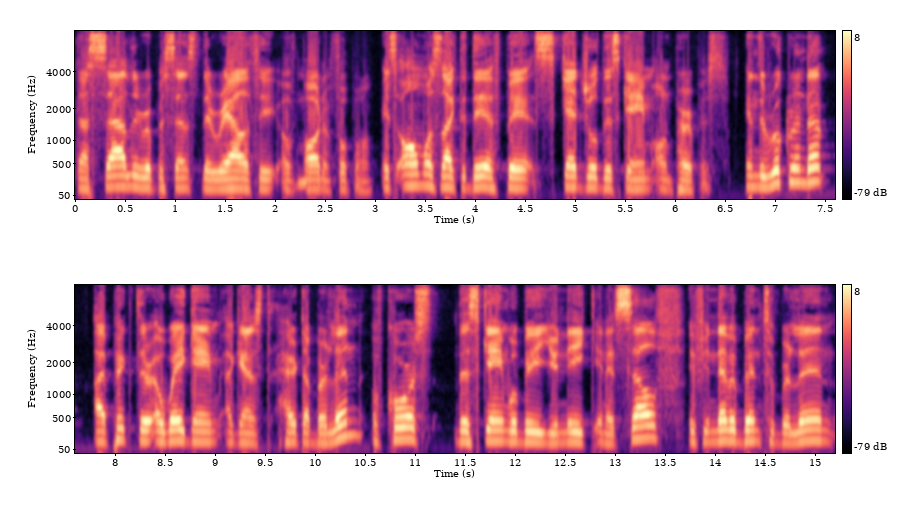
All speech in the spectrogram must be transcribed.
that sadly represents the reality of modern football. It's almost like the DFB scheduled this game on purpose. In the Rückrunde, I picked their away game against Hertha Berlin. Of course, this game will be unique in itself. If you've never been to Berlin,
